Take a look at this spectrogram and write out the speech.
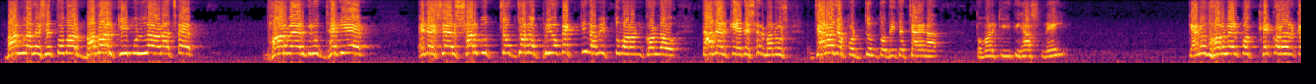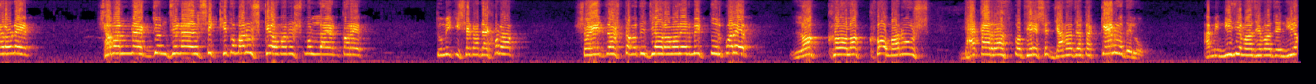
বাংলাদেশে তোমার বাবার কি মূল্যায়ন আছে? ধর্মের বিরুদ্ধে গিয়ে এদেশের সর্বোচ্চ জনপ্রিয় ব্যক্তিরা মৃত্যুবরণ করলেও তাদেরকে এদেশের মানুষ জানাজা পর্যন্ত দিতে চায় না। তোমার কি ইতিহাস নেই? কেন ধর্মের পক্ষে করার কারণে সামান্য একজন জেনারেল শিক্ষিত মানুষকেও মানুষ মূল্যায়ন করে? তুমি কি সেটা দেখো না? শহীদ রাষ্ট্রপতি জিয়া রহমানের মৃত্যুর পরে লক্ষ লক্ষ মানুষ ঢাকার রাজপথে এসে জানাজাটা কেন দিল? আমি নিজে মাঝে মাঝে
